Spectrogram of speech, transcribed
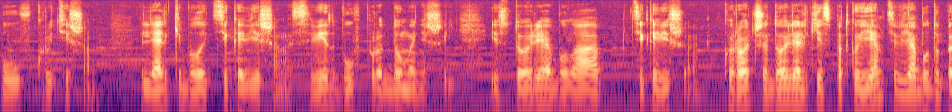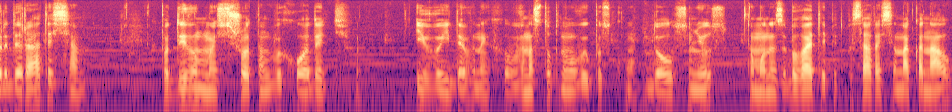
був крутішим. Ляльки були цікавішими, світ був продуманіший, історія була цікавішою. Коротше, до ляльки спадкоємців я буду придиратися. Подивимось, що там виходить і вийде в них в наступному випуску Dolls News. Тому не забувайте підписатися на канал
